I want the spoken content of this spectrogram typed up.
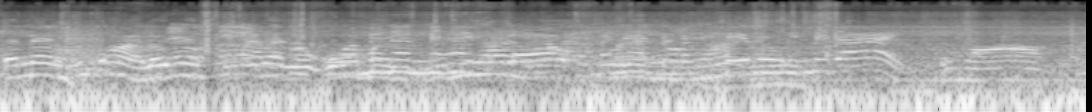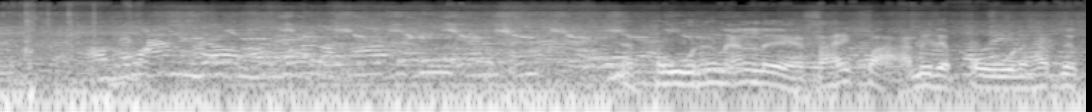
แต่แน่นที่ก่อนแล้วเนี่ยไม่ได้เราก็ว่าไม่นั่นไม่ให้เขาหรอกไม่นั่นมันเค็มกินไม่ได้มาเอาไปทำดมแต่ปูทั้งนั้นเลยซ้ายขวามีแต่ปูนะครับเนี่ย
